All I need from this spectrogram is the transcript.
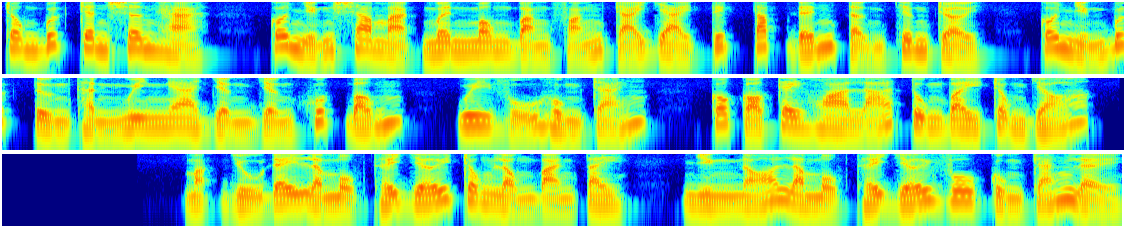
Trong bức tranh Sơn Hà, có những sa mạc mênh mông bằng phẳng trải dài tiếp tắp đến tận chân trời, có những bức tường thành nguyên nga dần dần khuất bóng, uy vũ hùng tráng, có cỏ cây hoa lá tung bay trong gió. Mặc dù đây là một thế giới trong lòng bàn tay, nhưng nó là một thế giới vô cùng tráng lệ.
